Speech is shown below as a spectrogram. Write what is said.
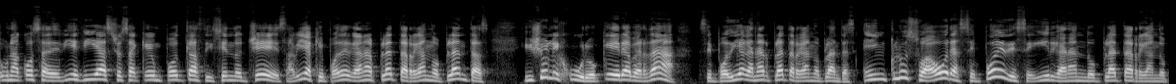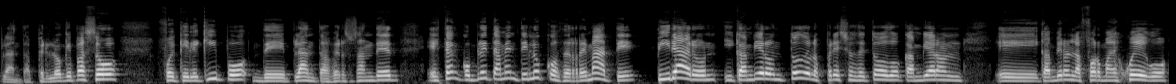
una cosa de 10 días yo saqué un podcast diciendo, che, ¿sabías que poder ganar plata regando plantas? Y yo le juro que era verdad, se podía ganar plata regando plantas. E incluso ahora se puede seguir ganando plata regando plantas. Pero lo que pasó fue que el equipo de Plantas versus Undead están completamente locos de remate, piraron y cambiaron todos los precios de todo, cambiaron, eh, cambiaron la forma de juego,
